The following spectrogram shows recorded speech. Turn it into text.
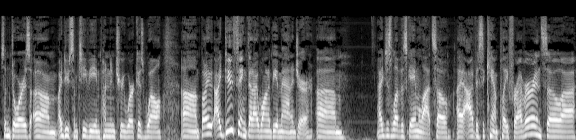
some doors. Um, I do some TV and punditry work as well, um, but I, I do think that I want to be a manager. Um, I just love this game a lot, so I obviously can't play forever, and so uh,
